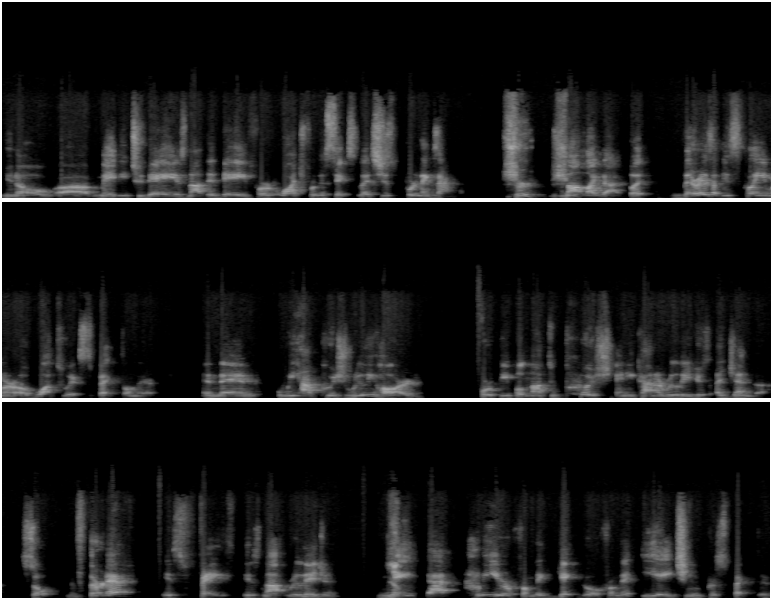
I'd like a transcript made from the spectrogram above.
You know, uh, maybe today is not the day for watch for the six. Let's just put an example Sure, sure. Not like that, but there is a disclaimer of what to expect on there. And then we have pushed really hard for people not to push any kind of religious agenda. So the third F is faith, is not religion. Yep. Make that clear from the get-go, from the EHing perspective.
